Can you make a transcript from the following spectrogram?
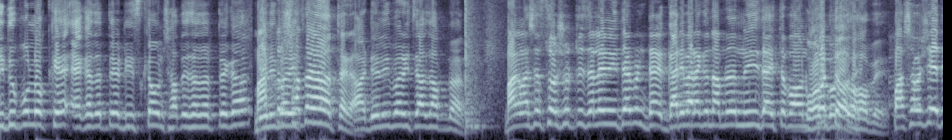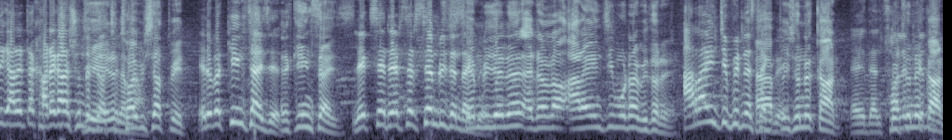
ঈদ উপলক্ষে এক হাজার টাকা ডিসকাউন্ট সাতাশ হাজার টাকা। ডেলিভারি টাকা। আর ডেলিভারি চার্জ আপনার। বাংলাদেশের চৌষট্টি জেলায় নিতে পারবেন গাড়ি ভাড়া কিন্তু আপনাদের নিজ দায়িত্ব বহন করতে হবে। পাশাপাশি এদিকে আরেকটা খাড়ে গাড়ি শুনতে চাচ্ছিলাম ছয় বিশ সাত ফিট এটা কিং সাইজের king size leg side head side same design same ডিজাইনের এটা হলো আড়াই ইঞ্চি মোটার ভিতরে। আড়াই ইঞ্চি ফিটনেস হ্যাঁ থাকবে। পিছনে কাট এই দেন পিছনে কাট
